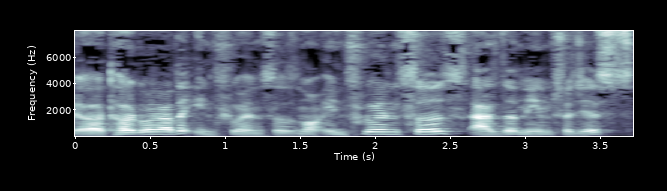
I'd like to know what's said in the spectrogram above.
uh, third one are the influencers. Now influencers as the name suggests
